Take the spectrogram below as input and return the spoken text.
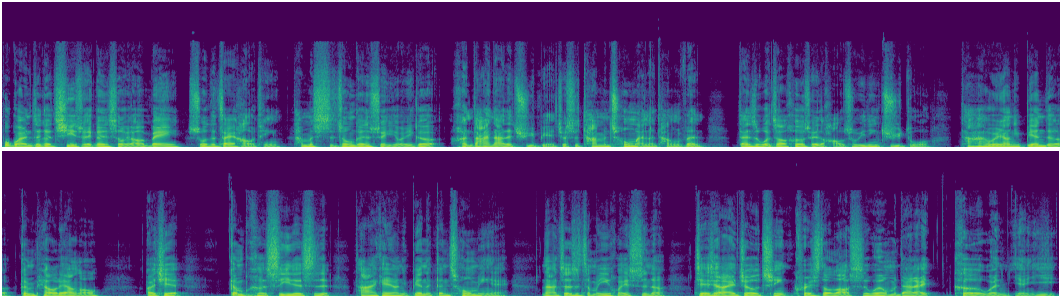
不管这个汽水跟手摇杯说的再好听，它们始终跟水有一个很大很大的区别，就是它们充满了糖分。但是我知道喝水的好处一定巨多，它还会让你变得更漂亮哦，而且更不可思议的是，它还可以让你变得更聪明诶。那这是怎么一回事呢？接下来就请 Crystal 老师为我们带来课文演绎。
